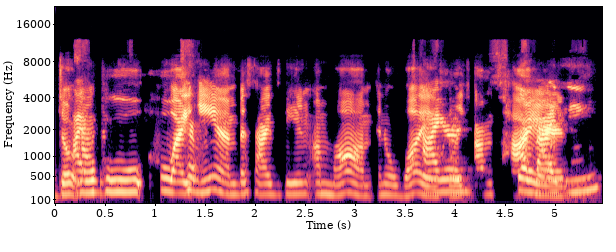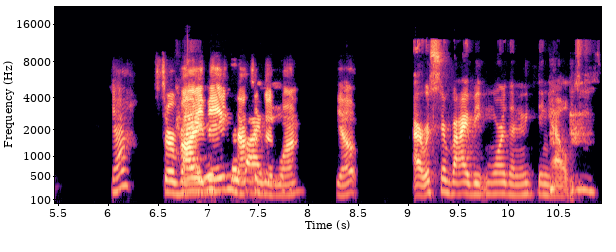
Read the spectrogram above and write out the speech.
Don't I know who who I am besides being a mom and a wife. Like I'm tired. surviving. Surviving, that's a good one. Yep. I was surviving more than anything else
